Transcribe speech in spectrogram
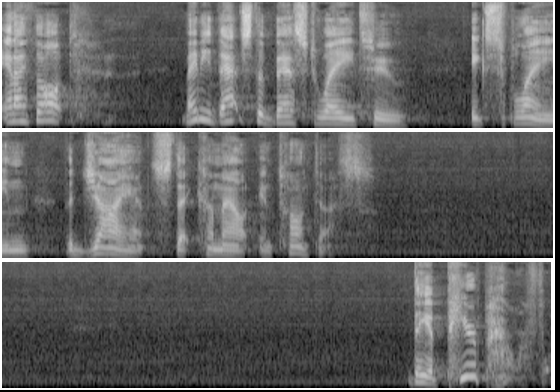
And I thought maybe that's the best way to explain the giants that come out and taunt us. They appear powerful.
